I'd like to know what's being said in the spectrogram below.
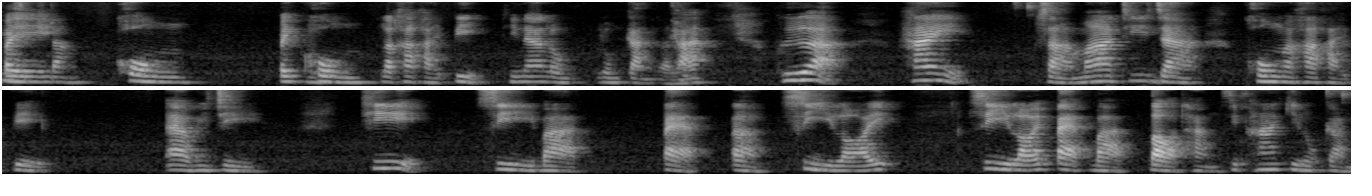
ไปยี่สิบตังค์คงไปคงราคาขายปลีกที่หน้าลงลงกลันก่อนค่ะนะเพื่อให้สามารถที่จะ คงราคาขายปลีก LPG ที่ 4 บาท8เอ่อ400 408 บาทต่อถัง 15 กิโลกรัม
